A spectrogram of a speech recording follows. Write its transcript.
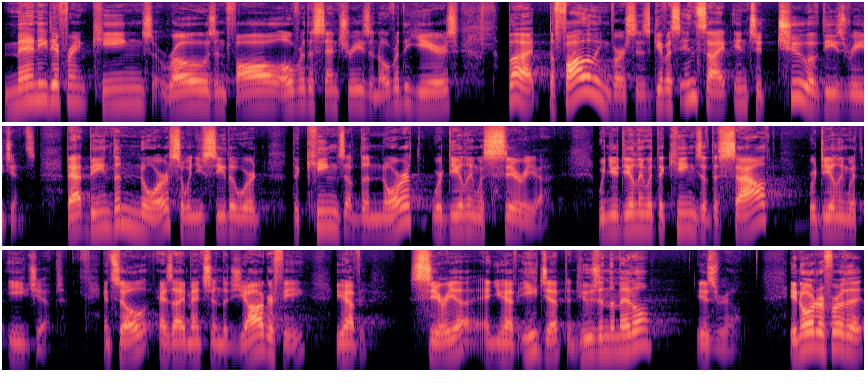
many different kings rose and fall over the centuries and over the years. But the following verses give us insight into two of these regions. That being the north. So when you see the word the kings of the north, we're dealing with Syria. When you're dealing with the kings of the south, we're dealing with Egypt. And so, as I mentioned, the geography, you have Syria and you have Egypt, and who's in the middle? Israel. In order for the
